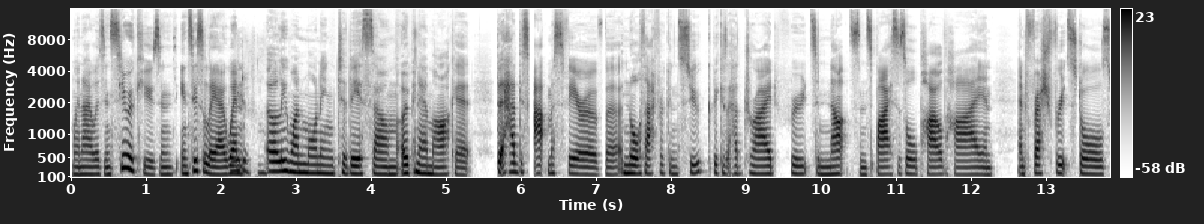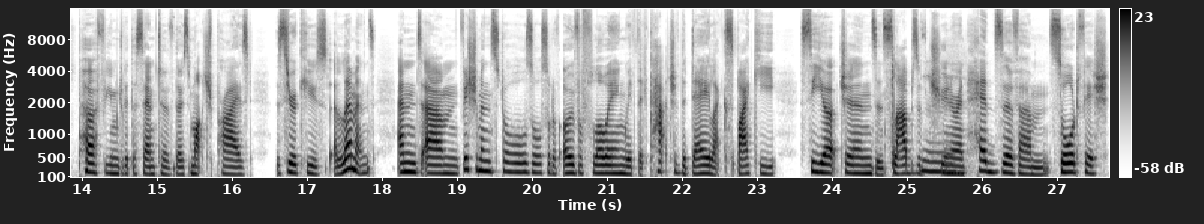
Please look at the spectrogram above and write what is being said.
when I was in Syracuse in, in Sicily, I went Beautiful. early one morning to this um, open air market that had this atmosphere of uh, North African souk because it had dried fruits and nuts and spices all piled high and, and fresh fruit stalls perfumed with the scent of those much prized Syracuse lemons and um, fishermen stalls all sort of overflowing with the catch of the day like spiky sea urchins and slabs of mm. tuna and heads of um, swordfish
